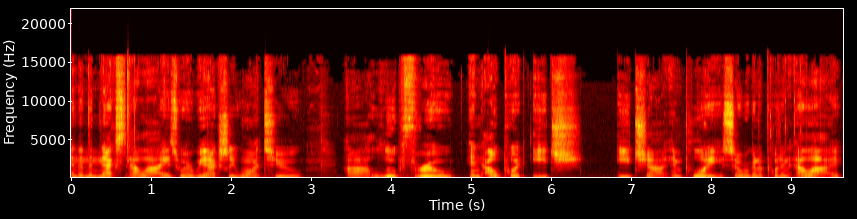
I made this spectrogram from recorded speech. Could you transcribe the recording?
And then the next li is where we actually want to uh, loop through and output each each uh, employee. So we're going to put an li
